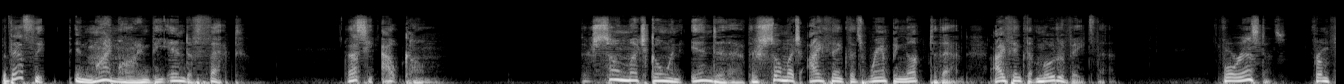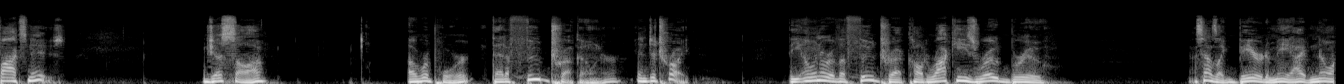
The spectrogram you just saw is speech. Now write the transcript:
But that's the, in my mind, the end effect. That's the outcome. There's so much going into that. There's so much I think that's ramping up to that. I think that motivates that. For instance, from Fox News, just saw a report that a food truck owner in Detroit, the owner of a food truck called Rocky's Road Brew, that sounds like beer to me. I have no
